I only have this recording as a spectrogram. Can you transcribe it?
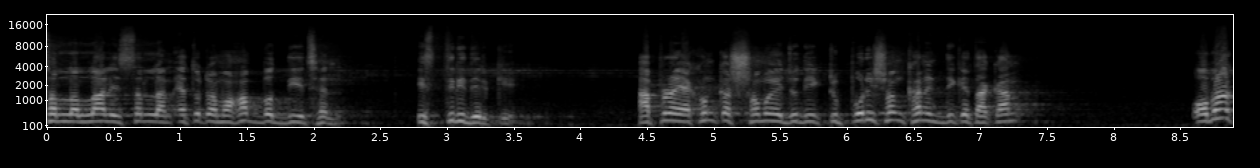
সাল্লাহ আলি সাল্লাম এতটা মহাব্বত দিয়েছেন স্ত্রীদেরকে। আপনারা এখনকার সময়ে যদি একটু পরিসংখ্যানের দিকে তাকান, অবাক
